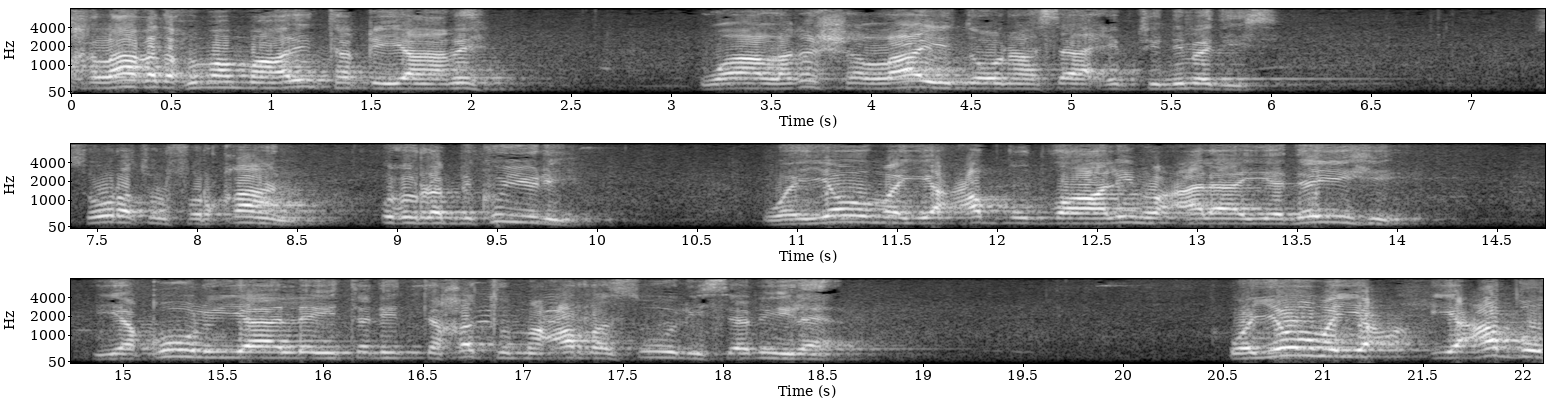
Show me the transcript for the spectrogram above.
akhlaaqda xuma maalinta qiyaame. Waa laga shallaayi doonaa saaxiibtinimadiisa suuratu lfurqaan wuxuu rabbi ku yidhi wayowma yacadu aalimu calaa yadayhi yaquulu yaa laytani ittakhadtu maca rasuuli sabiila. Wayowma yacadu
